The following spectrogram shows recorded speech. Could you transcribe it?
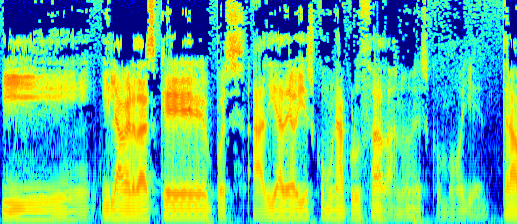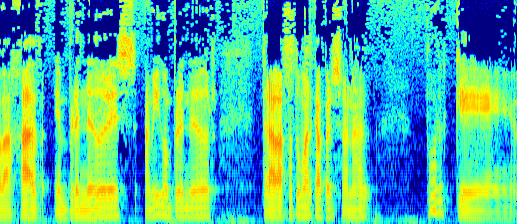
Y, y la verdad es que, pues, a día de hoy es como una cruzada, ¿no? Es como, oye, trabajad, emprendedores, amigo emprendedor, trabaja tu marca personal porque,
